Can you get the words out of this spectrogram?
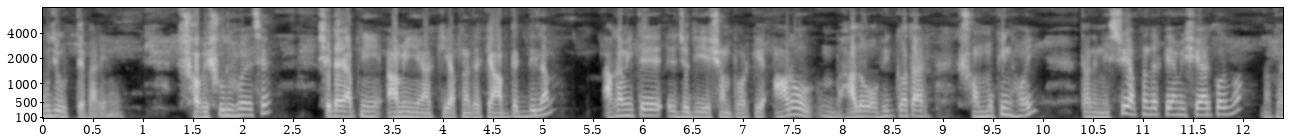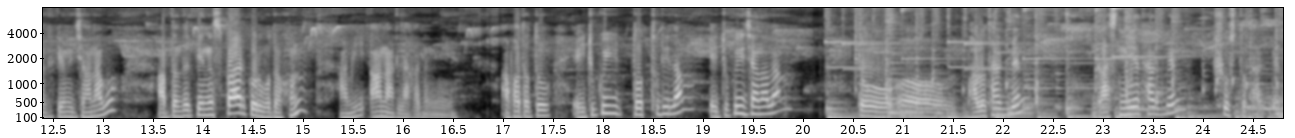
বুঝে উঠতে পারিনি। সবে শুরু হয়েছে, সেটাই আপনি, আমি আর কি আপনাদেরকে আপডেট দিলাম। আগামীতে যদি এ সম্পর্কে আরও ভালো অভিজ্ঞতার সম্মুখীন হই, তাহলে নিশ্চয়ই আপনাদেরকে আমি শেয়ার করব, আপনাদেরকে আমি জানাব, আপনাদেরকে ইন্সপায়ার করব তখন আমি আনার লাগানো নিয়ে। আপাতত এইটুকুই তথ্য দিলাম, এইটুকুই জানালাম। তো ভালো থাকবেন, গাছ নিয়ে থাকবেন, সুস্থ থাকবেন।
